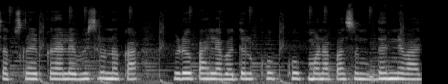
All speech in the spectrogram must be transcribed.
सबस्क्राईब करायला विसरू नका. व्हिडिओ पाहिल्याबद्दल खूप खूप मनापासून धन्यवाद.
